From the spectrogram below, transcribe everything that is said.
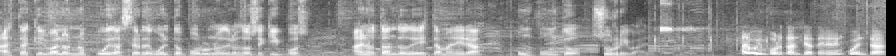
hasta que el balón no pueda ser devuelto por uno de los dos equipos, anotando de esta manera un punto su rival. Algo importante a tener en cuenta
